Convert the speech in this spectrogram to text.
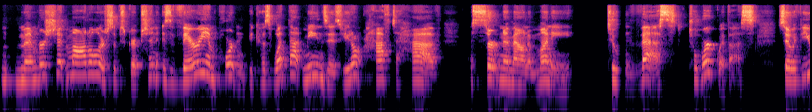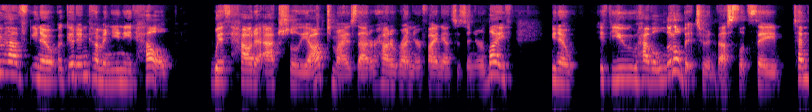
membership model or subscription is very important because what that means is you don't have to have a certain amount of money to invest to work with us. So if you have, you know, a good income and you need help with how to actually optimize that or how to run your finances in your life, you know, if you have a little bit to invest, let's say $10,000,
